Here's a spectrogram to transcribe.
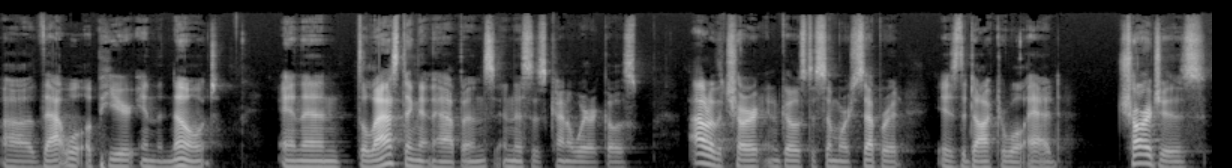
uh, that will appear in the note. And then the last thing that happens, and this is kind of where it goes out of the chart and goes to somewhere separate, is the doctor will add charges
